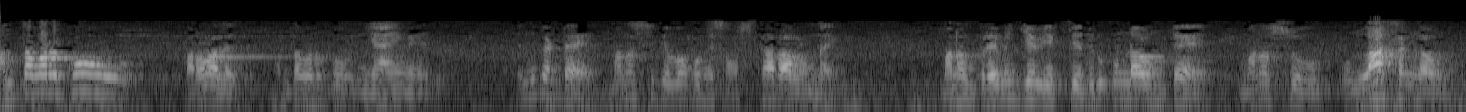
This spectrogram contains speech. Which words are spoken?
అంతవరకు పర్వాలేదు. అంతవరకు న్యాయమేది ఎందుకంటే మనస్సుకి ఏవో కొన్ని సంస్కారాలు ఉన్నాయి. మనం ప్రేమించే వ్యక్తి ఎదురుకుండా ఉంటే మనస్సు ఉల్లాసంగా ఉంటుంది.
